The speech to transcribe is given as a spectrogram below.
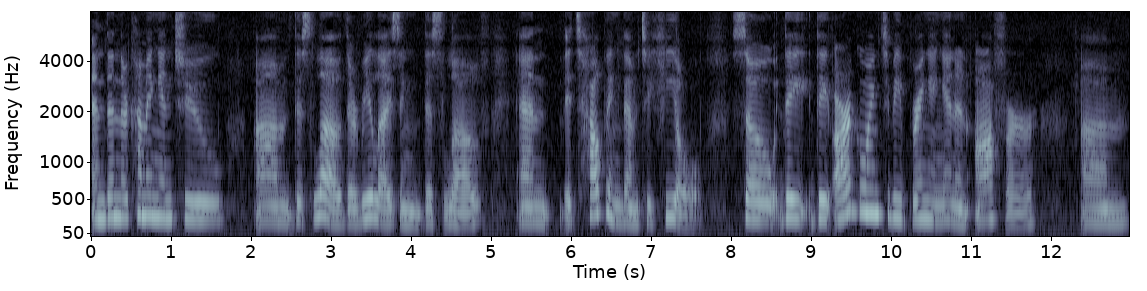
and then they're coming into um, this love. They're realizing this love, and it's helping them to heal. So they they are going to be bringing in an offer um,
